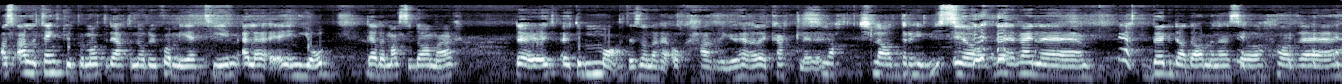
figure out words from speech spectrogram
Altså Alle tenker jo på en måte det at når du kommer i et team eller en jobb der det er masse damer, det er jo automatisk sånn der Å, herregud, her er det kakler. Sla- Sladrehus. Ja, det er rene bygdadamene som har eh,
